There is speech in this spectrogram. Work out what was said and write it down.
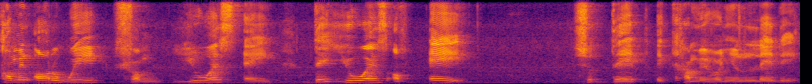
coming all the way from USA, the US of A should date a Cameroonian lady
